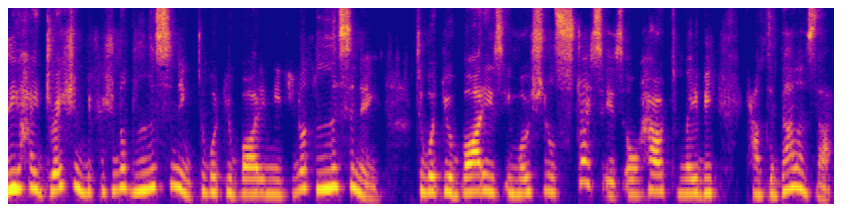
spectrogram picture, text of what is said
dehydration because you're not listening to what your body needs. You're not listening to what your body's emotional stress is or how to maybe counterbalance that.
